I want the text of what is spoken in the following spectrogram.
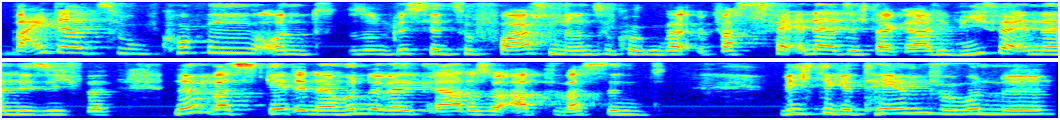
weiter zu gucken und so ein bisschen zu forschen und zu gucken, was verändert sich da gerade, wie verändern die sich, ne, was geht in der Hundewelt gerade so ab, was sind wichtige Themen für Hunde.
